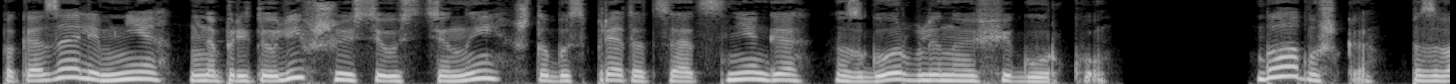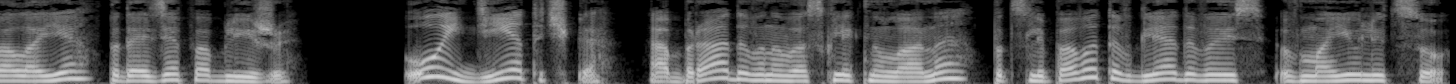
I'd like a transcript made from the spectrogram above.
показали мне на притулившуюся у стены, чтобы спрятаться от снега, сгорбленную фигурку. «Бабушка», — позвала я, подойдя поближе. «Ой, деточка!» — обрадованно воскликнула она, подслеповато вглядываясь в мое лицо.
